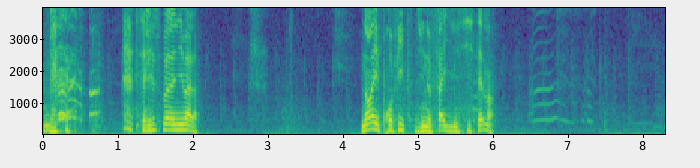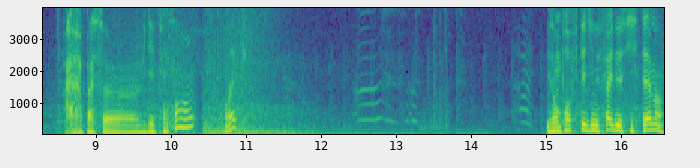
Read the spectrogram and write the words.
C'est juste pas l'animal. Non, il profite d'une faille du système. Elle va pas se vider de son sang, hein, ton mec. Ils ont profité d'une faille de système.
